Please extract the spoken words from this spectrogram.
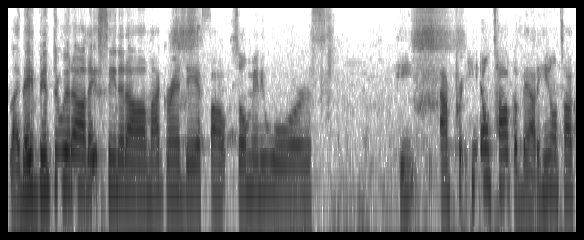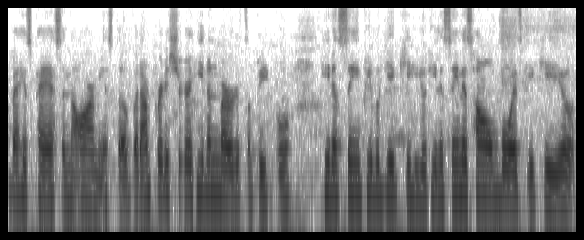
Like they've been through it all. They've seen it all. My granddad fought so many wars. He, I'm pre- he don't talk about it. He don't talk about his past in the army and stuff. But I'm pretty sure he done murdered some people. He done seen people get killed. He done seen his homeboys get killed.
